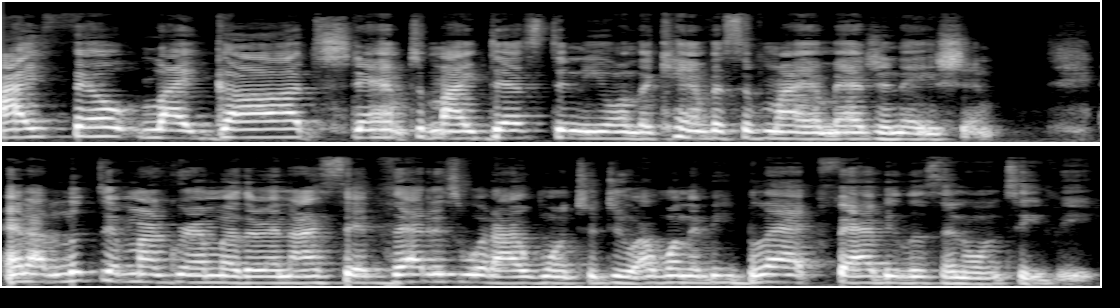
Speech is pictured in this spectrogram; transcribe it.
I felt like God stamped my destiny on the canvas of my imagination. And I looked at my grandmother and I said, That is what I want to do. I want to be black, fabulous, and on TV.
